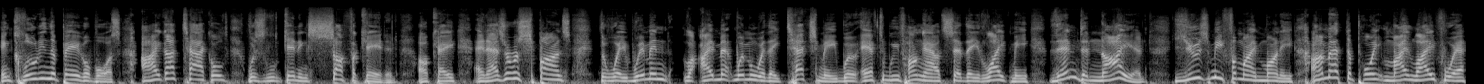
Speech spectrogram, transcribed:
including the Bagel Boss. I got tackled, was getting suffocated, okay? And as a response, the way women, I met women where they text me where after we've hung out, said they like me, then deny it, use me for my money. I'm at the point in my life where,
